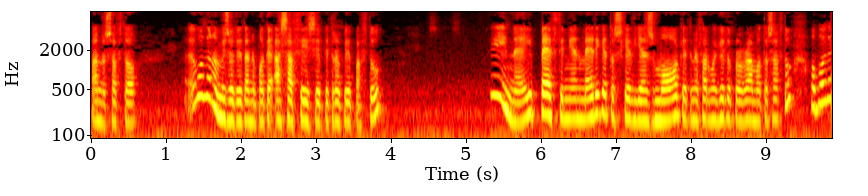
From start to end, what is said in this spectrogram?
πάνω σε αυτό. Εγώ δεν νομίζω ότι ήταν ποτέ ασαφής η Επιτροπή από αυτού. Είναι υπεύθυνη εν μέρη για το σχεδιασμό και την εφαρμογή του προγράμματος αυτού, οπότε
